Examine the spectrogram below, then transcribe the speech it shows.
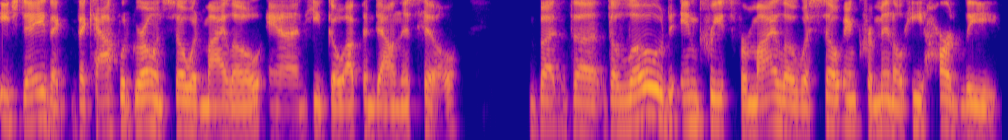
each day the, the calf would grow and so would Milo, and he'd go up and down this hill but the the load increase for Milo was so incremental he hardly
